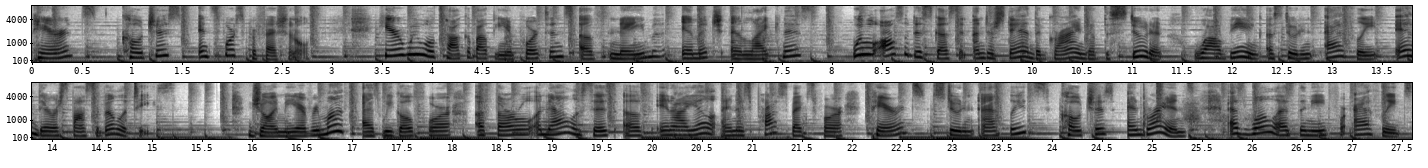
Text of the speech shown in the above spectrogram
parents, coaches, and sports professionals. Here we will talk about the importance of name, image, and likeness. We will also discuss and understand the grind of the student while being a student athlete and their responsibilities. Join me every month as we go for a thorough analysis of NIL and its prospects for parents, student athletes, coaches, and brands, as well as the need for athletes,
